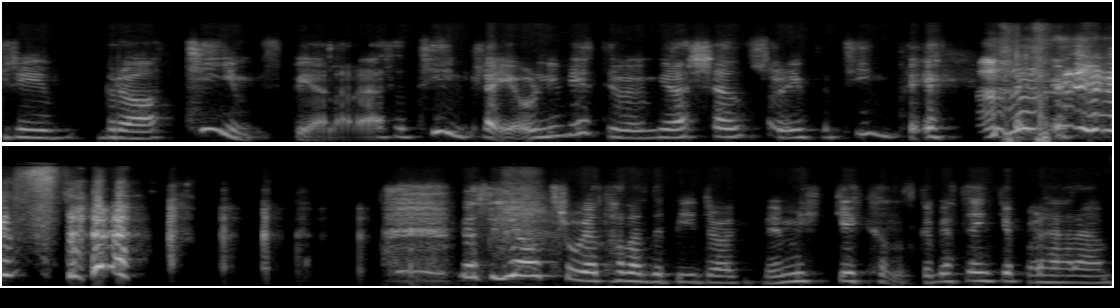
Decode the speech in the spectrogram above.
grym bra teamspelare, alltså teamplayer. Och ni vet ju mina känslor inför teamplayer. Just det. Men alltså jag tror att han hade bidragit med mycket kunskap. Jag tänker på det här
